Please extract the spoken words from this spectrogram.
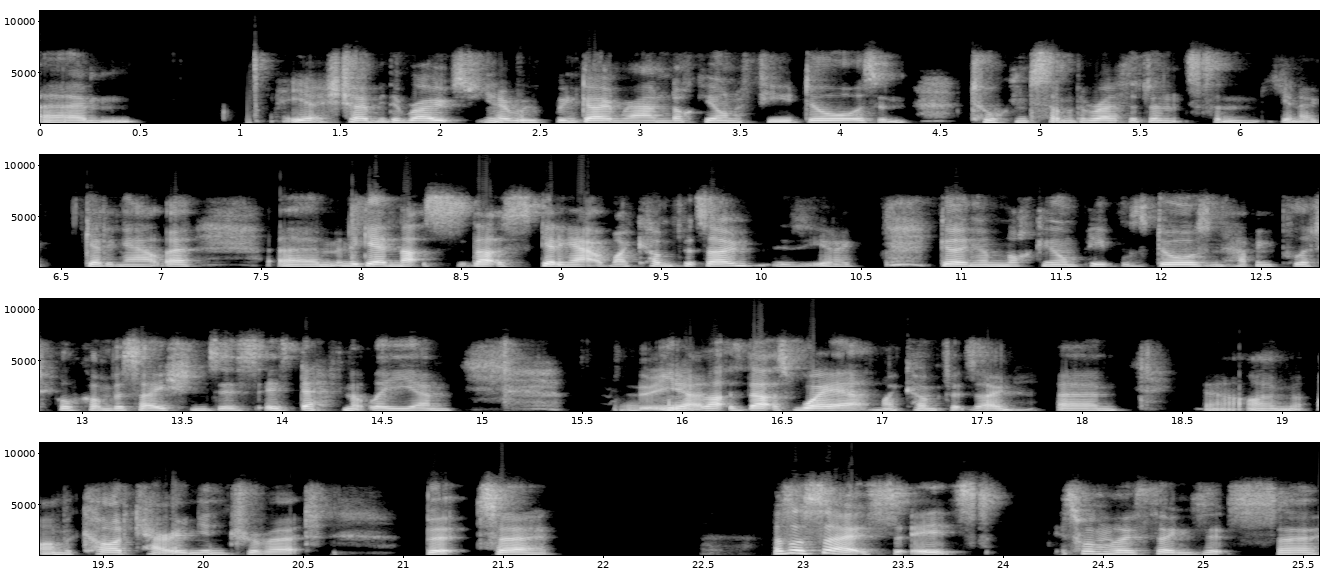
um, yeah, show me the ropes. You know, we've been going around knocking on a few doors and talking to some of the residents, and you know, getting out there. Um, and again, that's that's getting out of my comfort zone. Is you know, going and knocking on people's doors and having political conversations is is definitely um, you know, that's that's way out of my comfort zone. Um, you know, I'm I'm a card carrying introvert, but uh, as I say, it's it's it's one of those things. It's uh,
